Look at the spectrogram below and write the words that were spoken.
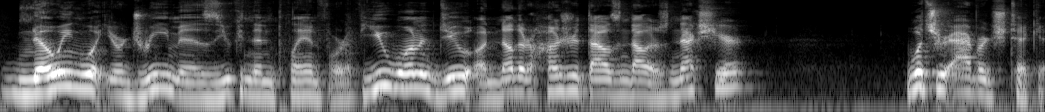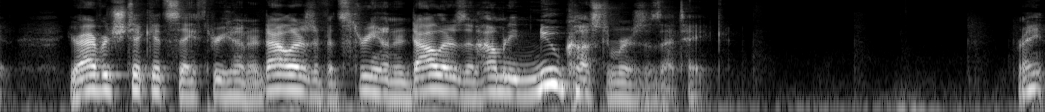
Knowing what your dream is, you can then plan for it. If you want to do another $100,000 next year, what's your average ticket? Your average ticket, say $300. If it's $300, then how many new customers does that take? Right?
